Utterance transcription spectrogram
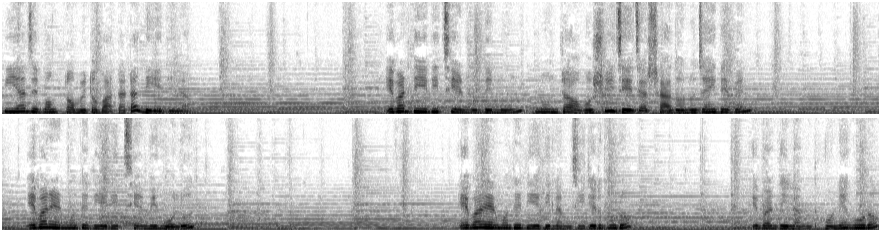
পেঁয়াজ এবং টমেটো বাটাটা দিয়ে দিলাম। এবার দিয়ে দিচ্ছি এর মধ্যে নুন। নুনটা অবশ্যই যে যার স্বাদ অনুযায়ী দেবেন। এবার এর মধ্যে দিয়ে দিচ্ছি আমি হলুদ। এবার এর মধ্যে দিয়ে দিলাম জিরের গুঁড়ো। এবার দিলাম ধনে গুঁড়ো।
